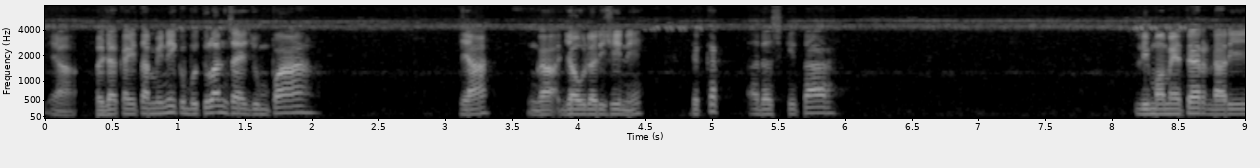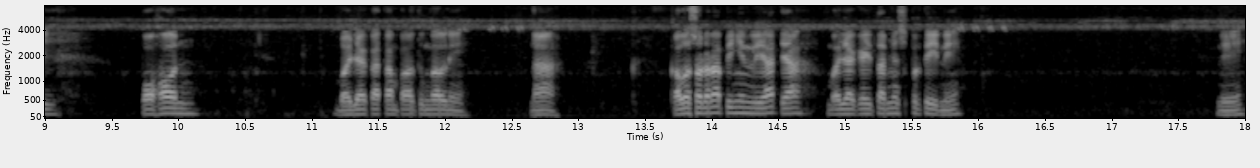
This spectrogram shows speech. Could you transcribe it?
Ya bajaka hitam ini kebetulan saya jumpa ya nggak jauh dari sini. Dekat ada sekitar 5 meter dari pohon bajaka tanpa tunggal nih Nah, kalau saudara ingin lihat ya, bajak hitamnya seperti ini. Nih.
